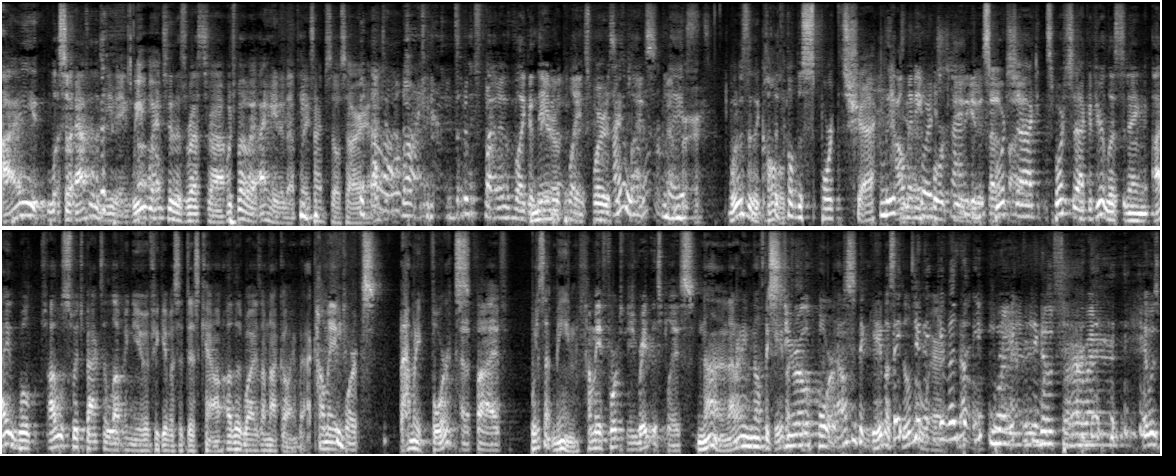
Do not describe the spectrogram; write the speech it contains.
I so after the meeting, we went to this restaurant. Which, by the way, I hated that place. I'm so sorry. Oh, I It's like a name of the place. Where is I this love place? that place. what was it called? it's called the sports shack Luke's How many Sports forks do you Shack. Sports Shack, Sports Shack. If you're listening, I will. I will switch back to loving you if you give us a discount. Otherwise, I'm not going back. How many forks How many forks? out of five? What does that mean? How many forks did you rate this place? None. I don't even know if they gave Zero us. forks. I don't think they gave us They silverware. didn't give us No. any No, Everything no was silverware. It was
